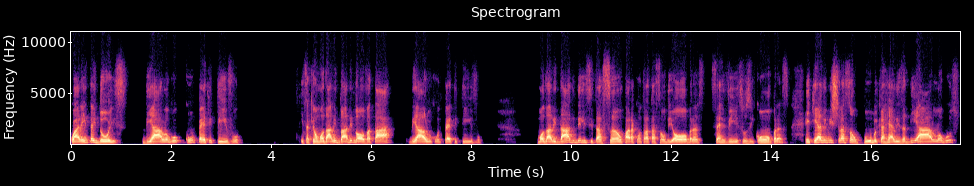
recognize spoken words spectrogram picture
42. Diálogo competitivo. Isso aqui é uma modalidade nova, tá? Diálogo competitivo. Modalidade de licitação para contratação de obras, serviços e compras, em que a administração pública realiza diálogos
